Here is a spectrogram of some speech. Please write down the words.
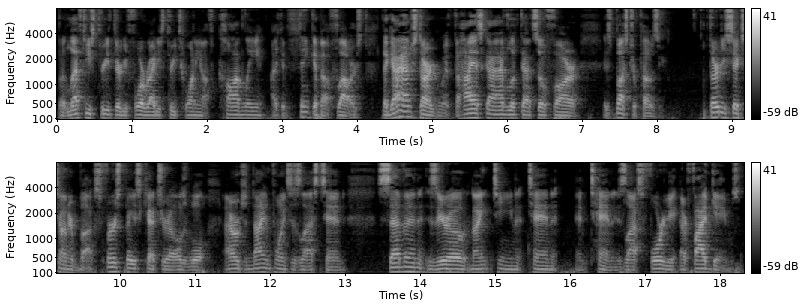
But lefty's 334, righty's 320 off Conley. I could think about Flowers. The guy I'm starting with, the highest guy I've looked at so far, is Buster Posey. 3600 bucks. First base catcher eligible. Averaging 9 points his last 10. 7, 0, 19, 10, and 10 his last four ga- or five games.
